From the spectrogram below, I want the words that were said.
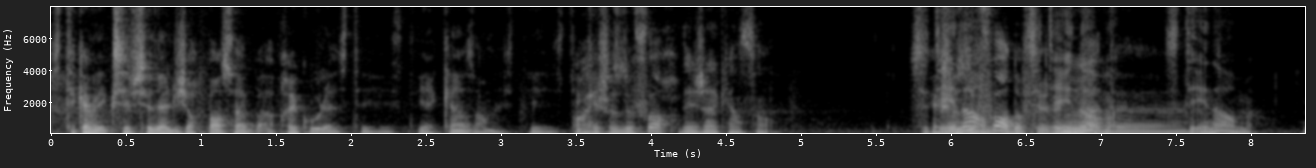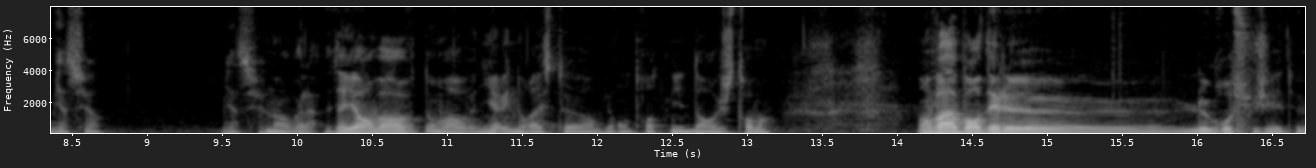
C'était quand même exceptionnel, j'y repense ap- après coup, là. C'était il y a 15 ans, mais c'était Ouais. quelque chose de fort. déjà 15 ans. C'était énorme. C'était énorme. euh, C'était énorme, bien sûr. Bien sûr. Non, voilà. D'ailleurs, on va, rev- on va revenir, il nous reste euh, environ 30 minutes d'enregistrement. On va aborder le, le gros sujet, de,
